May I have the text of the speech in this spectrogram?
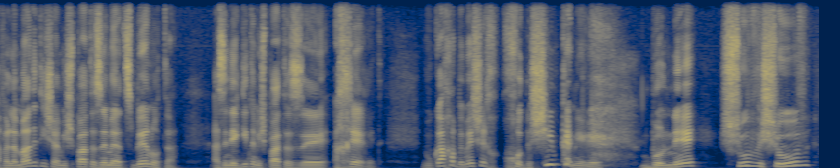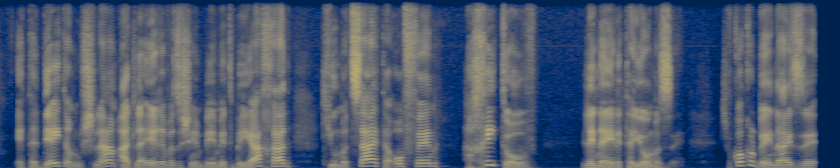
אבל למדתי שהמשפט הזה מעצבן אותה. אז אני אגיד את המשפט הזה אחרת. והוא ככה במשך חודשים כנראה, בונה שוב ושוב את הדייט המושלם עד לערב הזה שהם באמת ביחד, כי הוא מצא את האופן הכי טוב לנהל את היום הזה. עכשיו, קודם כל בעיניי זה,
